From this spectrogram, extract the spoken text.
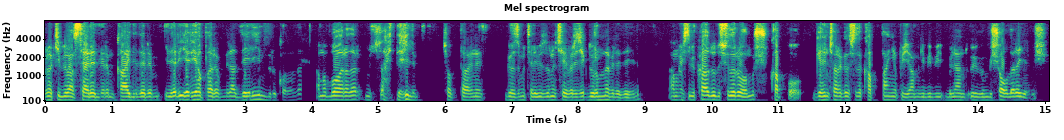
Rakibi ben seyrederim, kaydederim, ileri geri yaparım. Biraz deliyimdir o konuda. Ama bu aralar müsait değilim. Çok da hani gözümü televizyona çevirecek durumda bile değilim. Ama işte bir kadro dışıları olmuş. Kap, o genç arkadaşı da kaptan yapacağım gibi bir Bülent Uygun bir şovlara girmiş.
